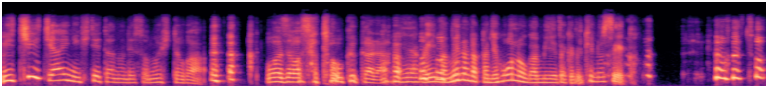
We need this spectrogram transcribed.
いちいち会いに来てたので、その人が。わざわざ遠くから。えなんか今目の中に炎が見えたけど気のせいか。と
